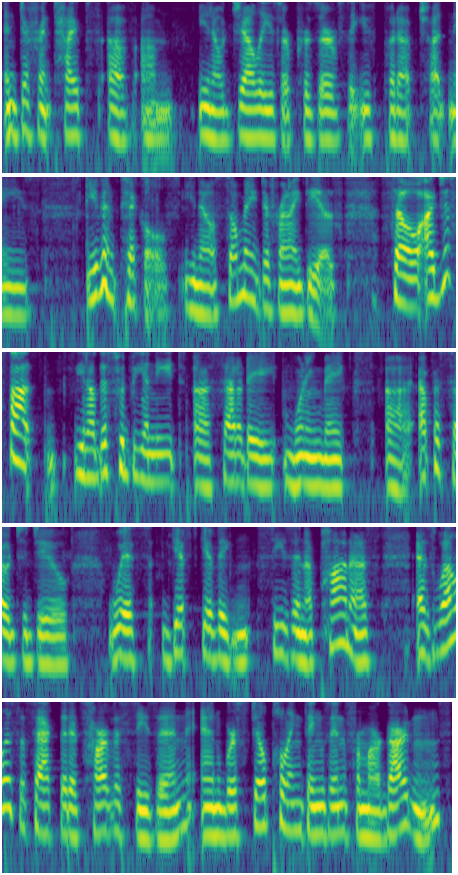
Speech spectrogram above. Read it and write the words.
and different types of, um, you know, jellies or preserves that you've put up, chutneys, even pickles, you know, so many different ideas. So I just thought, you know, this would be a neat uh, Saturday morning makes uh, episode to do with gift giving season upon us, as well as the fact that it's harvest season and we're still pulling things in from our gardens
